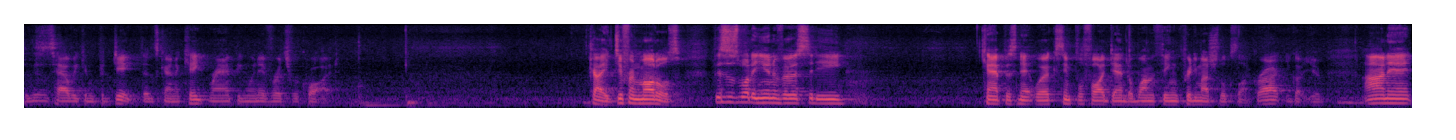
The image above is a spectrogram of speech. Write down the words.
So this is how we can predict that it's going to keep ramping whenever it's required. Okay, different models. This is what a university campus network simplified down to one thing pretty much looks like, right? You've got your AARNet,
